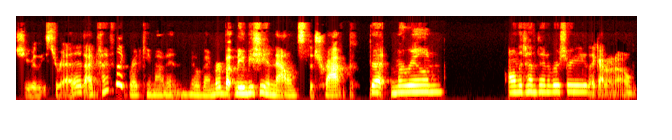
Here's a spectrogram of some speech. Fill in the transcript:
she released Red. I kind of feel like Red came out in November, but maybe she announced the track Red Maroon on the 10th anniversary. Like, I don't know.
